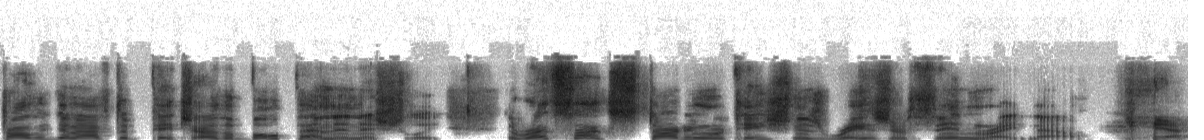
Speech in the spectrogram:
probably going to have to pitch out of the bullpen initially. The Red Sox starting rotation is razor thin right now. Yeah.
